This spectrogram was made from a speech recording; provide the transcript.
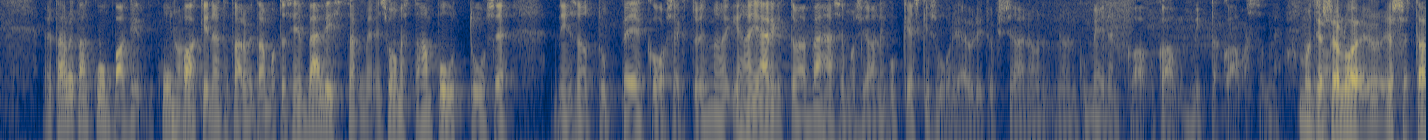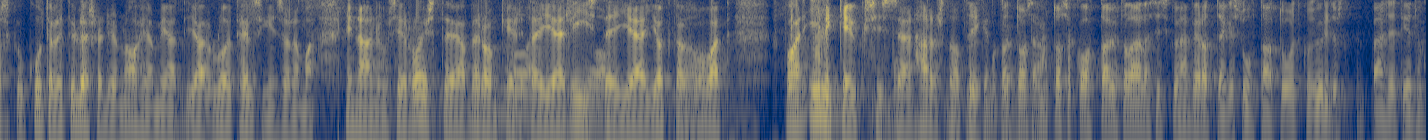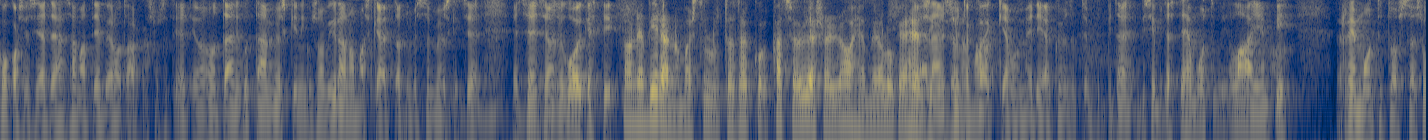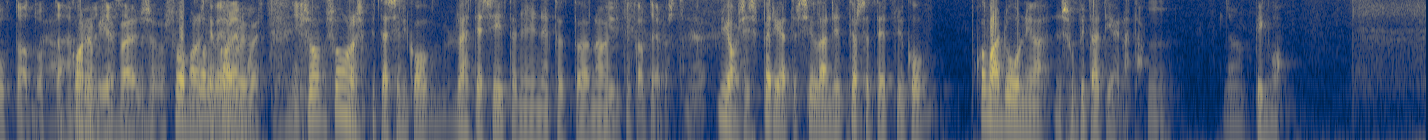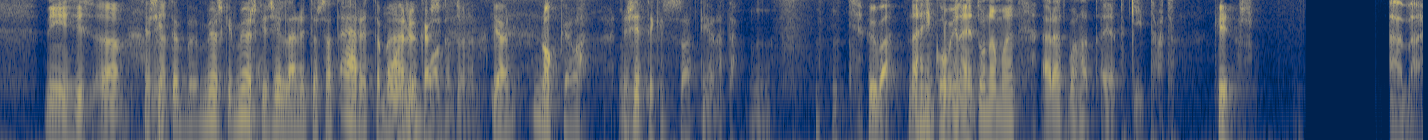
Tarvitaan kumpaakin, kumpaakin no. näitä tarvitaan, mutta siihen välissä, Suomestahan puuttuu se niin sanottu PK-sektori. Me on ihan järkyttävän vähän semmoisia niin kuin keskisuuria yrityksiä, ne on, ne on niin kuin meidän ka- ka- mittakaavassamme. Mutta jos, on... jos sä taas kuuntelet Yleisradion ohjelmia mm. ja luet Helsingin Sanoma, niin nämä on roistoja, veronkiertäjiä, no, riistejä, no, jotka no, ovat vaan ilkeyksissään harrastavat liiketoimintaa. Mutta tuossa kohtaa yhtä lailla, siis kyllähän verottajakin suhtautuu, että kun yritys pääsee tietyn kokoisen, siellä tehdään saman tien verotarkastus. Että on tämä, niin tämä myöskin, niin kuin se on viranomaiskäyttäytymisessä myöskin, että se, että se, se on niin oikeasti... No ne viranomaiset tullut tuota, katsoa Yleisradion ohjelmia ja lukea Helsingin Sanomaa. Älä kaikkia mun mediaa, kyllä pitää, se pitäisi tehdä laajempi remontti tuossa ja suhtautua tähän. Korvien, suomalaisten korvien. Niin. Su, suomalaiset pitäisi niin lähteä siitä niin, että... Tota, no, Irti kateudesta. Joo, siis periaatteessa sillä että mm. jos sä teet niin kovaa duunia, niin sun mm. pitää tienata. Mm. No. Bingo. Niin, siis, äh, ja nä- sitten myöskin, myöskin sillä että jos sä oot äärettömän älykäs ja nokkela, niin mm. sittenkin sä saat tienata. Mm. Hyvä. Näihin kovin näihin tunnelmojen ärät vanhat äijät kiittävät. Kiitos. Ävä.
